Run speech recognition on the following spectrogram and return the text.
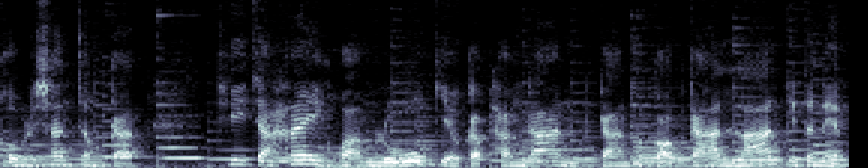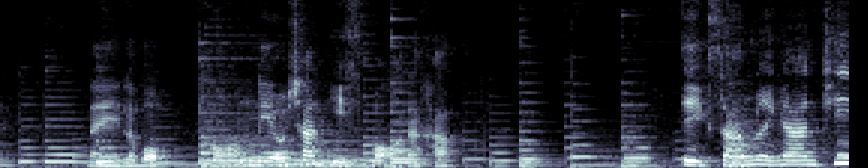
Corporation จำกัด ที่จะให้ความรู้เกี่ยวกับทางด้านการประกอบการร้านอินเทอร์เน็ต ในระบบของ n e o c i a n eSport นะครับ อีก 3 หน่วยงานที่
